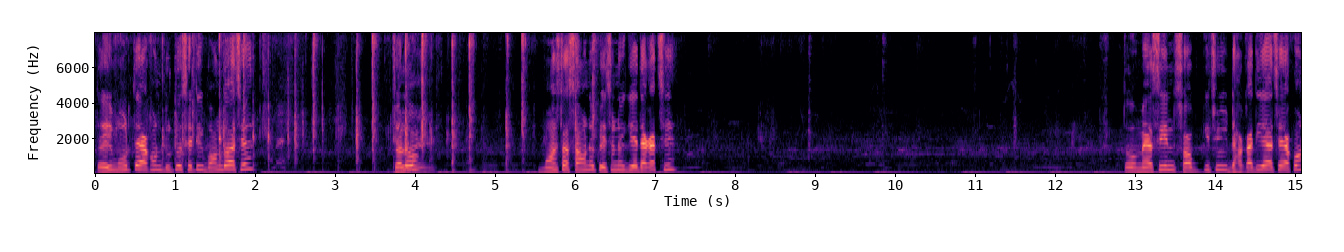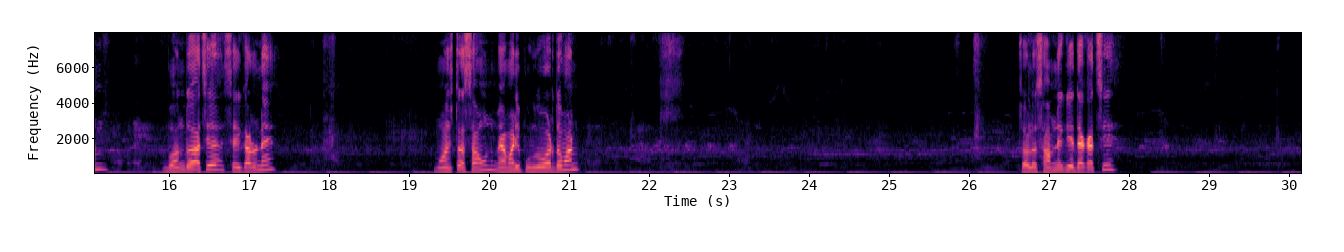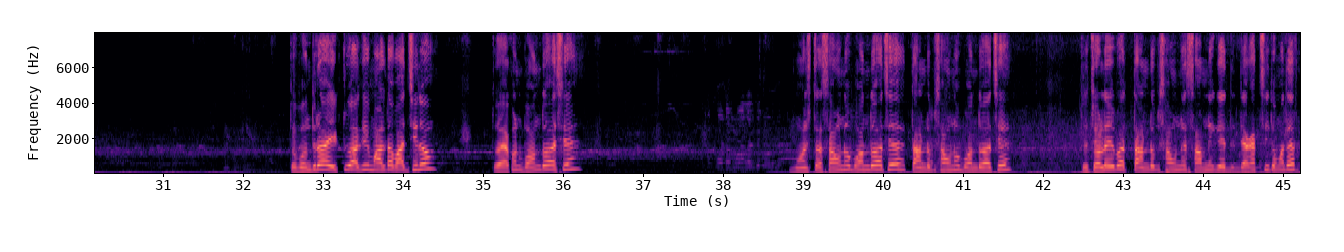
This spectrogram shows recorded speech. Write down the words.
তো এই মুহূর্তে এখন দুটো সেটই বন্ধ আছে। চলো মনস্টার সাউন্ডের পেছনে গিয়ে দেখাচ্ছি। তো মেশিন সব কিছুই ঢাকা দিয়ে আছে এখন, বন্ধ আছে সেই কারণে। মনস্টার সাউন্ড মেমারি পূর্ব বর্ধমান। চলো, সামনে গিয়ে দেখাচ্ছি। তো বন্ধুরা, একটু আগেই মালটা বাজছিল, তো এখন বন্ধ আছে। মনস্টার সাউন্ডও বন্ধ আছে, তাণ্ডব সাউন্ডও বন্ধ আছে। তো চলো এবার তাণ্ডব সাউন্ডের সামনে গিয়ে দেখাচ্ছি তোমাদের।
